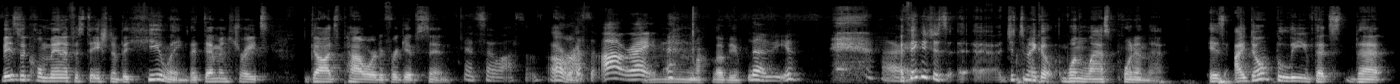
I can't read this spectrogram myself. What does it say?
physical manifestation of the healing that demonstrates God's power to forgive sin. That's so awesome. All right. Awesome. All right. Mm, love you. love you. I think it's just, uh, just to make a, one last point on that is I don't believe that's, that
